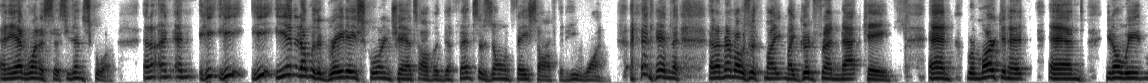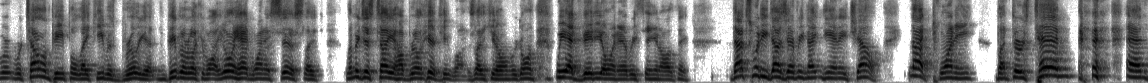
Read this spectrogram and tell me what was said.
And he had one assist. He didn't score. And and, and he he he ended up with a grade A scoring chance off a defensive zone faceoff that he won. and, and and I remember I was with my my good friend Matt Cade, and we're marking it, and you know we we're, we're telling people like he was brilliant, and people are looking, well, he only had one assist, like. Let me just tell you how brilliant he was. Like, you know, we're going, we had video and everything and all the things. That's what he does every night in the NHL. Not 20, but there's 10 and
